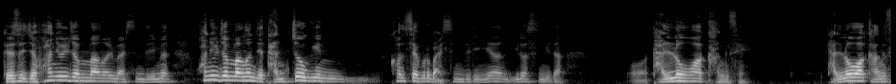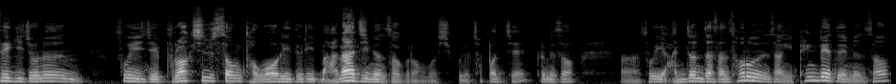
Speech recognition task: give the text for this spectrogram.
그래서 이제 환율 전망을 말씀드리면 환율 전망은 이제 단적인 컨셉으로 말씀드리면 이렇습니다. 어, 달러화 강세. 달러화 강세 기조는 소위 이제 불확실성 덩어리들이 많아지면서 그런 것이고요. 첫 번째. 그러면서 아, 소위 안전자산 선호 현상이 팽배되면서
